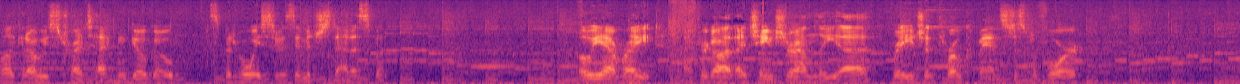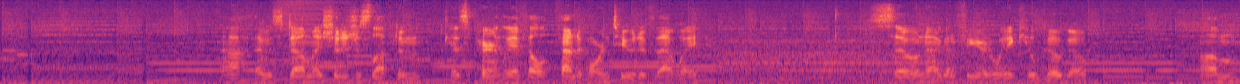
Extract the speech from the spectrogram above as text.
Well, I could always try attacking Go-Go. It's a bit of a waste of his image status, but... Oh yeah, right. I forgot I changed around the uh, rage and throw commands just before Ah, that was dumb. I should have just left him, because apparently I felt found it more intuitive that way. So now I gotta figure out a way to kill Go-Go. Um,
